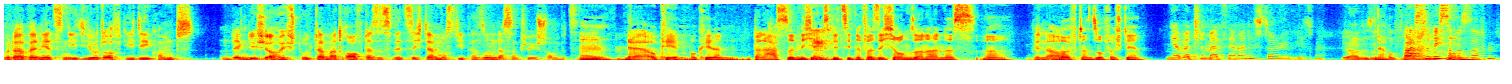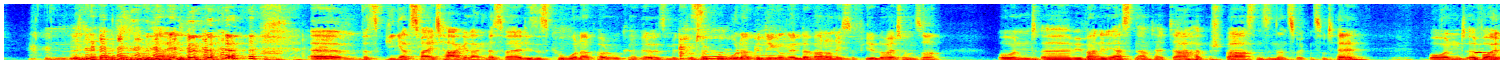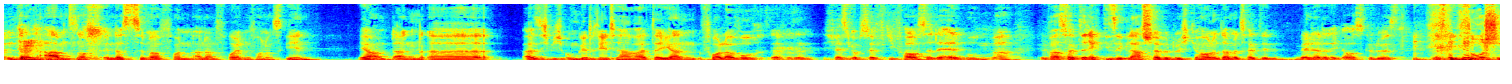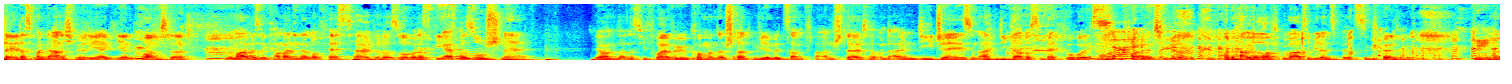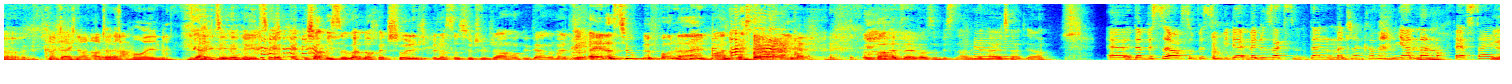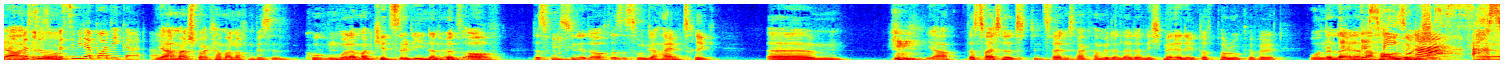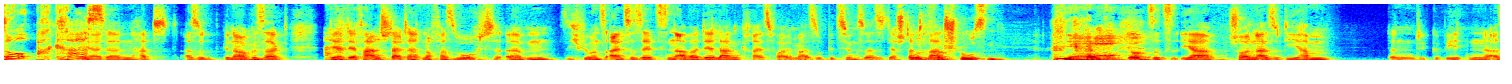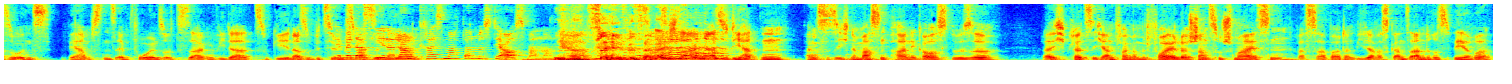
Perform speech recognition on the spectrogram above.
oder wenn jetzt ein Idiot auf die Idee kommt und denkt, ich, oh, ich drück da mal drauf, das ist witzig, dann muss die Person das natürlich schon bezahlen. Ja, ja, okay, okay, dann, dann hast du nicht explizit eine Versicherung, sondern es äh, Genau. läuft dann so, verstehe. Ja, aber Tim, erzähl mal die Story, wie es war. Ja, wir sind vom Warst du nicht so besoffen? Nein. ähm, das ging ja zwei Tage lang. Das war ja dieses Corona-Perukaville, also mit Ach unter so, Corona-Bedingungen. Da waren noch nicht so viele Leute und so. Und äh, wir waren den ersten Abend halt da, hatten Spaß und sind dann zurück ins Hotel. Und äh, wollten dann abends noch in das Zimmer von anderen Freunden von uns gehen. Ja, und dann, äh, als ich mich umgedreht habe, hat der Jan voller Wucht, ich weiß nicht, ob es die Faust oder der Ellbogen war, dann war es halt direkt diese Glasscheibe durchgehauen und damit halt den Melder direkt ausgelöst. Das ging so schnell, dass man gar nicht mehr reagieren konnte. Normalerweise kann man ihn dann noch festhalten oder so, aber das ging einfach so schnell. Ja, und dann ist die Feuerwehr gekommen und dann standen wir mitsamt Veranstalter und allen DJs und allen, die gerade aus dem Bett geholt Oh, wurden, vor der. Tür und haben darauf gewartet, wieder ins Bett zu können. Könnt ihr euch noch ein Autogramm holen, ne? Ja, theoretisch. Ich habe mich sogar noch entschuldigt. Ich bin noch so zu Tujamo gegangen und meinte so, ey, das tut mir voll leid, Mann. Sorry. Und war halt selber so ein bisschen angeheitert, ja. Äh, dann bist du auch so ein bisschen wie der, wenn du sagst, dann manchmal kann man Jan dann noch festhalten, Ja, dann bist du so genau. ein bisschen wie der Bodyguard. Auch. Ja, manchmal kann man noch ein bisschen gucken oder man kitzelt ihn, dann hört's auf. Das funktioniert auch, das ist so ein Geheimtrick. Ähm, ja, das zweite, den zweiten Tag haben wir dann leider nicht mehr erlebt auf Perukaville. Wurden dann leider nach Deswegen, Hause oder? geschickt. Ach so, ach Ja, krass. dann hat, also genau gesagt, der, der Veranstalter hat noch versucht, ähm, sich für uns einzusetzen, aber der Landkreis vor allem, also beziehungsweise der Wurden Stadtrat, verstoßen. Nee. Doch? so, ja schon, also die haben dann gebeten, also uns wärmstens empfohlen sozusagen wieder zu gehen, also Ja, beziehungsweise wenn das jeder. Landkreis macht, dann müsst ihr auswandern. Safe ist ja echt. sagen, also die hatten Angst, dass ich eine Massenpanik auslöse, da ich plötzlich anfange mit Feuerlöschern zu schmeißen, was aber dann wieder was ganz anderes wäre.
